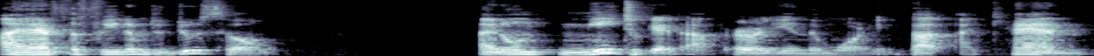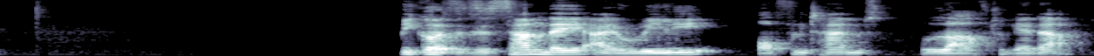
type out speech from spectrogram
I have the freedom to do so. I don't need to get up early in the morning, but I can. Because it's a Sunday, I really oftentimes love to get up.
